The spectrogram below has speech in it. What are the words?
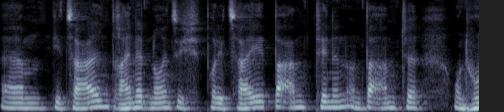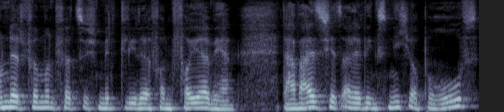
Ähm, die Zahlen 390 Polizeibeamtinnen und Beamte und 145 Mitglieder von Feuerwehren. Da weiß ich jetzt allerdings nicht, ob Berufs-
